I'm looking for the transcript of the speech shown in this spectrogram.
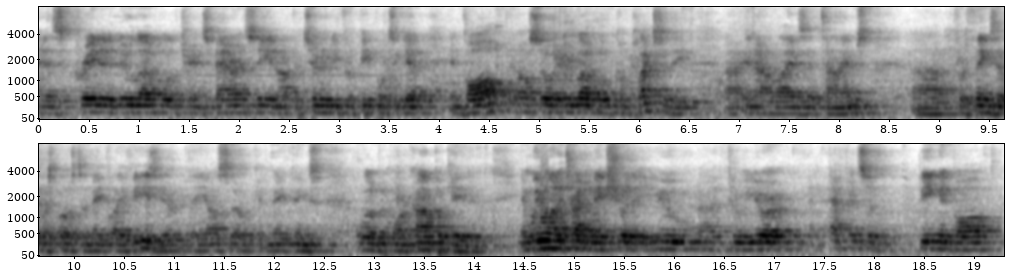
has created a new level of transparency and opportunity for people to get involved, and also a new level of complexity uh, in our lives at times. Uh, for things that were supposed to make life easier, they also can make things a little bit more complicated. And we want to try to make sure that you, uh, through your efforts of being involved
